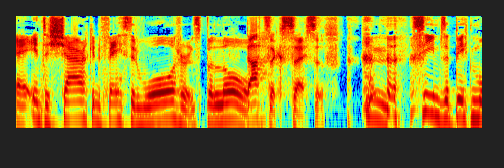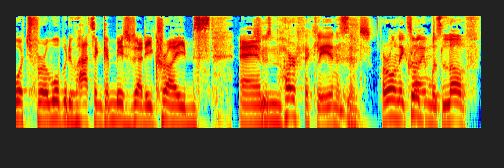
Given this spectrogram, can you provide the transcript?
uh, into shark-infested waters below. That's excessive. mm, seems a bit much for a woman who hasn't committed any crimes. Um, she was um, perfectly innocent. Her only crime so, was love.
